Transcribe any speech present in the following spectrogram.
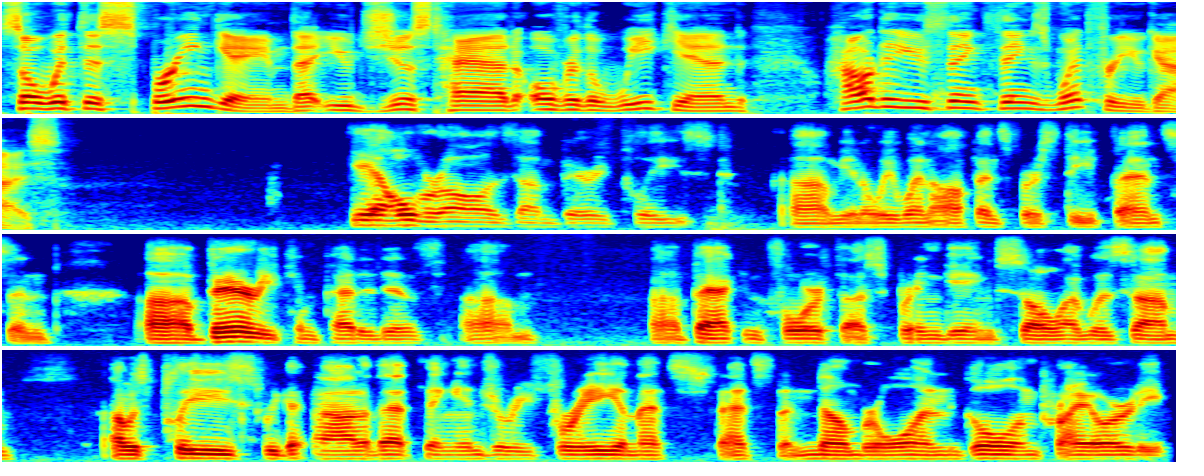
So, with this spring game that you just had over the weekend, how do you think things went for you guys? Yeah, overall, is I'm very pleased. Um, you know, we went offense versus defense and uh, very competitive um, uh, back and forth uh, spring game. So I was um, I was pleased we got out of that thing injury free, and that's that's the number one goal and priority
